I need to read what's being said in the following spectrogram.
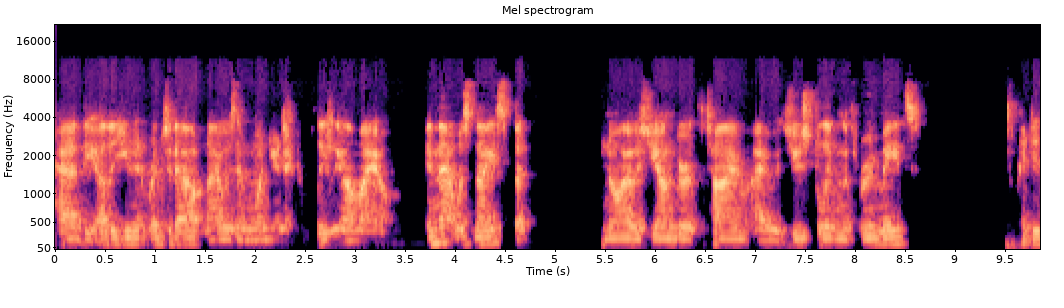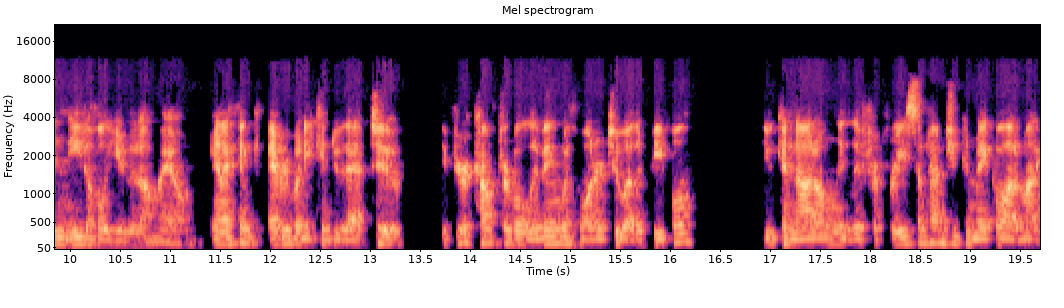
had the other unit rented out and I was in one unit completely on my own. And that was nice, but you know, I was younger at the time. I was used to living with roommates. I didn't need a whole unit on my own. And I think everybody can do that too. If you're comfortable living with one or two other people, you can not only live for free, sometimes you can make a lot of money.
